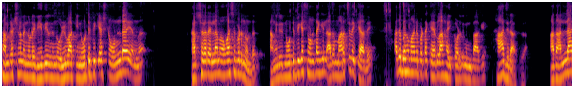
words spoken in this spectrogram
സംരക്ഷണം എന്നുള്ള രീതിയിൽ നിന്ന് ഒഴിവാക്കി നോട്ടിഫിക്കേഷൻ ഉണ്ട് എന്ന് കർഷകരെല്ലാം അവകാശപ്പെടുന്നുണ്ട്. അങ്ങനെ ഒരു നോട്ടിഫിക്കേഷൻ ഉണ്ടെങ്കിൽ അത് മറച്ചു വെക്കാതെ അത് ബഹുമാനപ്പെട്ട കേരള ഹൈക്കോടതി മുൻപാകെ ഹാജരാക്കുക. അതല്ല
